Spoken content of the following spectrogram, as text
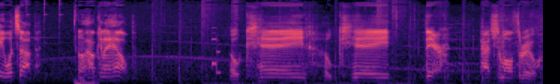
Hey, what's up? Oh, how can I help? Okay, okay. There. Patched them all through.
